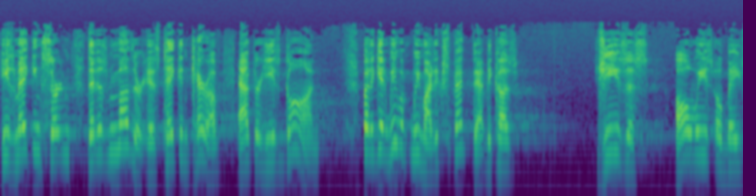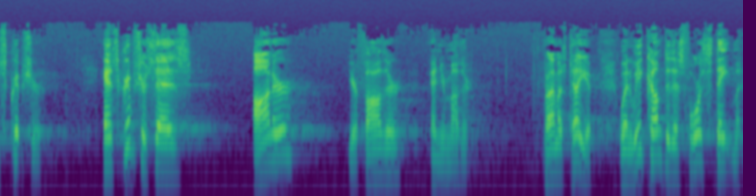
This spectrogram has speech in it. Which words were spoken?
He's making certain that his mother is taken care of after he's gone. But again, we, we might expect that because Jesus always obeyed Scripture. And Scripture says, honor your father and your mother. But I must tell you, when we come to this fourth statement,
